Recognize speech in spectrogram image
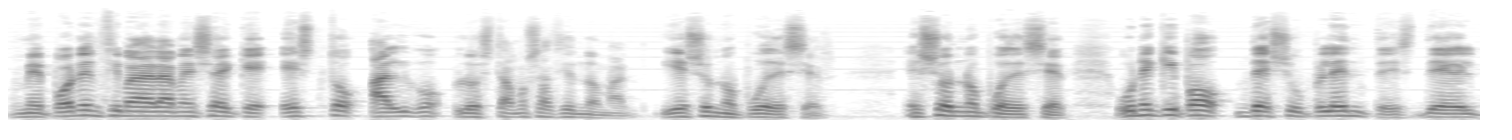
me pone encima de la mesa de que esto algo lo estamos haciendo mal. Y eso no puede ser. Eso no puede ser. Un equipo de suplentes de,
